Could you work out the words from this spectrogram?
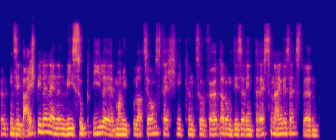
Könnten Sie Beispiele nennen, wie subtile Manipulationstechniken zur Förderung dieser Interessen eingesetzt werden?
